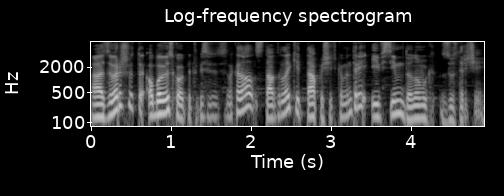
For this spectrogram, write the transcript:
завершувати. Обов'язково підписуйтесь на канал, ставте лайки та пишіть коментарі. І всім до нових зустрічей.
